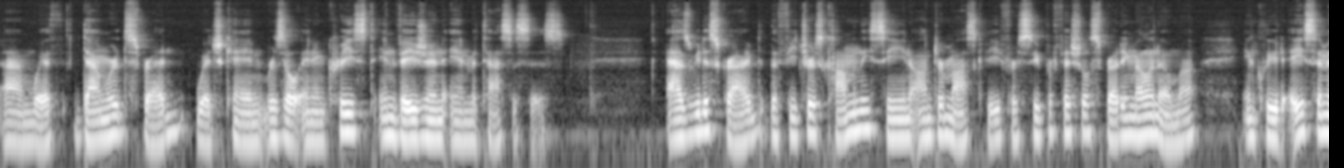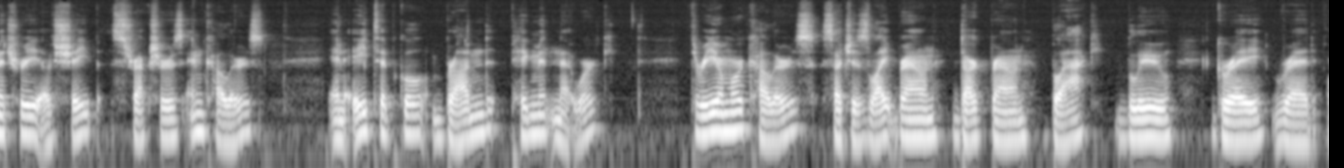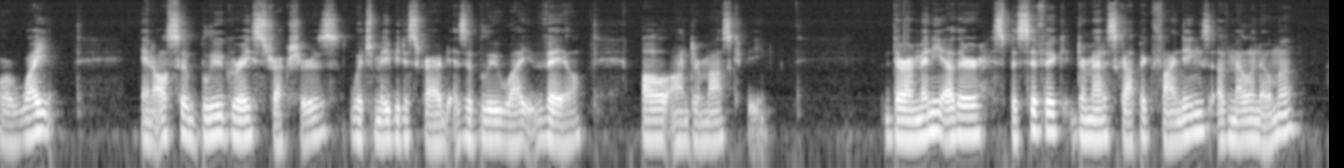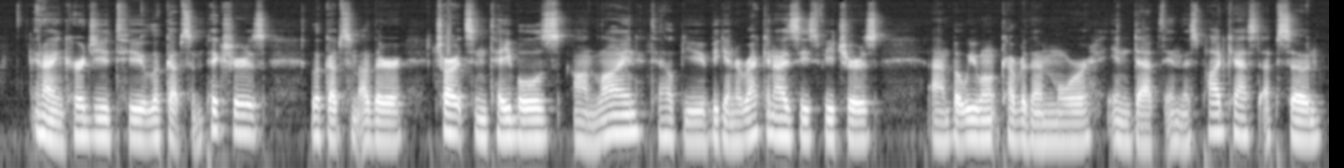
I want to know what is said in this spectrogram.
um, with downward spread, which can result in increased invasion and metastasis. As we described, the features commonly seen on dermoscopy for superficial spreading melanoma include asymmetry of shape, structures, and colors, an atypical broadened pigment network, three or more colors such as light brown, dark brown, black, blue, gray, red, or white, and also blue gray structures, which may be described as a blue white veil, all on dermoscopy. There are many other specific dermatoscopic findings of melanoma, and I encourage you to look up some pictures, look up some other charts and tables online to help you begin to recognize these features, um, but we won't cover them more in depth in this podcast episode.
